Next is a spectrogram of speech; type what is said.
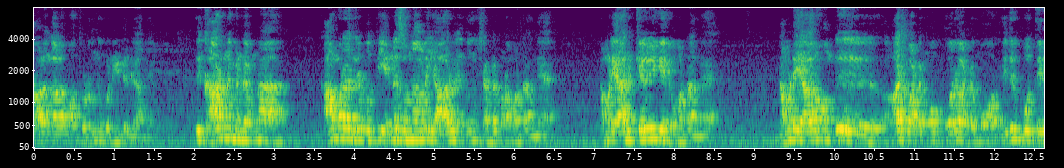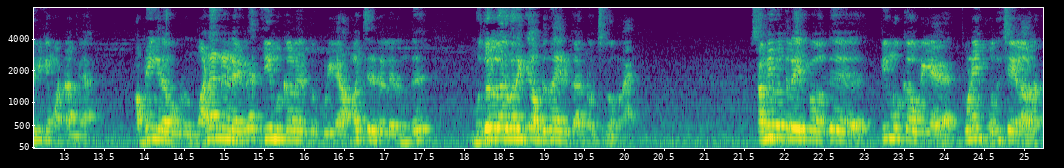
காலங்காலமாக தொடர்ந்து பண்ணிட்டு இருக்காங்க. இது காரணம் என்னன்னா காமராஜரை பற்றி என்ன சொன்னாலும் யாரும் எதுவும் சட்டை பண்ண மாட்டாங்க. நம்மளை யாரும் கேள்வி கேட்க மாட்டாங்க. நம்மளை யாரும் வந்து ஆர்ப்பாட்டமோ போராட்டமோ எதிர்ப்போ தெரிவிக்க மாட்டாங்க. அப்படிங்கிற ஒரு மனநிலையில திமுக இருக்கக்கூடிய அமைச்சர்கள் இருந்து முதல்வர் வரைக்கும் அப்படிதான் இருக்காருன்னு வச்சுக்கோங்களேன். சமீபத்தில் இப்போ வந்து திமுகவுடைய துணை பொதுச் செயலாளர்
